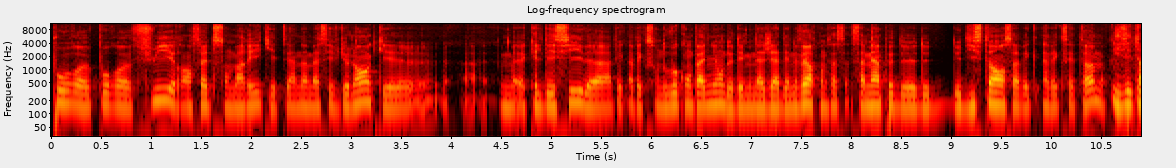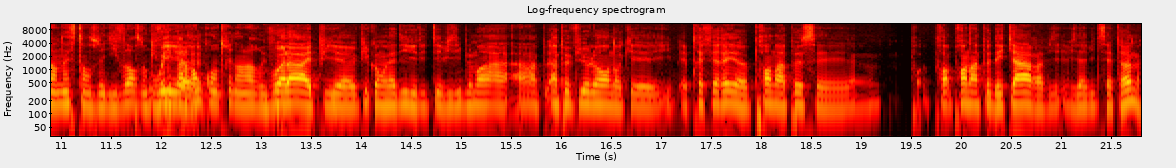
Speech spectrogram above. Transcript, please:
pour, euh, pour euh, fuir en fait son mari qui était un homme assez violent, qu'elle décide avec, avec son nouveau compagnon de déménager à Denver. Comme ça, ça, ça met un peu de, de- de distance avec, avec cet homme. Ils étaient en instance de divorce, donc il ne Oui, pas le rencontrer dans la rue. Voilà, et puis, euh, puis comme on a dit, il était visiblement un, un peu- un peu violent, donc il préférait prendre un peu ses, prendre un peu d'écart vis- vis-à-vis de cet homme.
